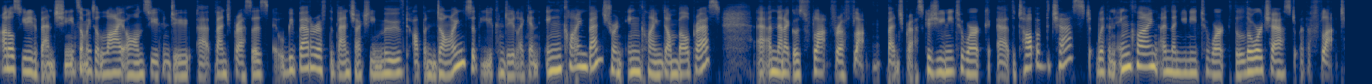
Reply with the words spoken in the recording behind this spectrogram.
and also you need a bench. You need something to lie on so you can do uh, bench presses. It would be better if the bench actually moved up and down so that you can do like an incline bench or an incline dumbbell press, uh, and then it goes flat for a flat bench press because you need to work at the top of the chest with an incline, and then you need to work the lower chest with a flat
